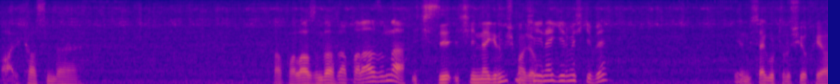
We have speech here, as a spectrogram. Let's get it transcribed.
Harikasın be. Kapalı ağzında. Rapal ağzında. İkisi iki iğne girmiş mi acaba? İki iğne girmiş gibi. Girmişse kurtuluş yok ya.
